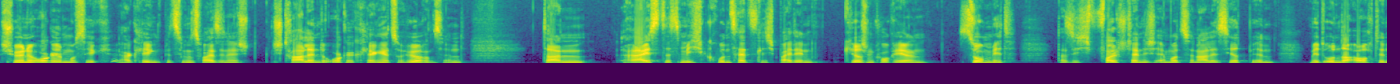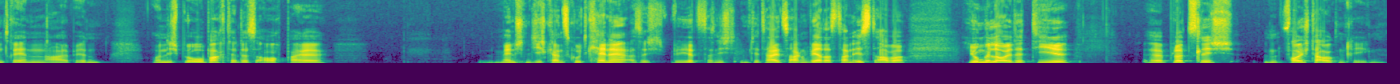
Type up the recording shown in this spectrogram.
schöne Orgelmusik erklingt, beziehungsweise eine strahlende Orgelklänge zu hören sind, dann reißt es mich grundsätzlich bei den Kirchenchorälen so mit, dass ich vollständig emotionalisiert bin, mitunter auch den Tränen nahe bin. Und ich beobachte das auch bei Menschen, die ich ganz gut kenne. Also ich will jetzt das nicht im Detail sagen, wer das dann ist, aber junge Leute, die äh, plötzlich feuchte Augen kriegen.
